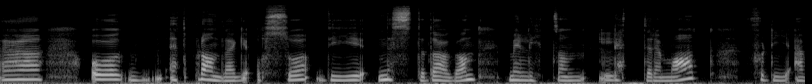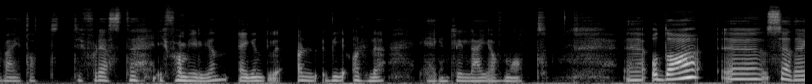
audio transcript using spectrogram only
Eh, og et planlegger også de neste dagene med litt sånn lettere mat, fordi jeg veit at de fleste i familien, egentlig vi alle, er egentlig lei av mat. Eh, og da eh, så er det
